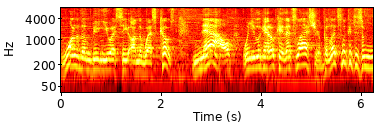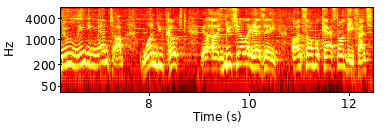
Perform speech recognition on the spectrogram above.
one of them being USC on the West Coast. Now, when you look at, okay, that's last year, but let's look into some new leading men, Tom. One you coached, uh, UCLA has a ensemble cast on defense.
